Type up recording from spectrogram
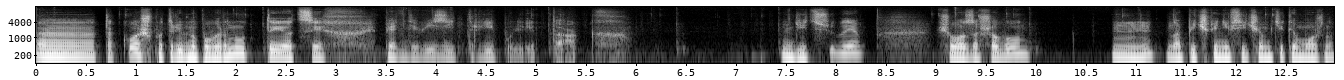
Е, також потрібно повернути оцих 5 дивізій Тріполі. Так. Йдіть сюди. Що за шаблон? Угу. Напічкані всі, чим тільки можна.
